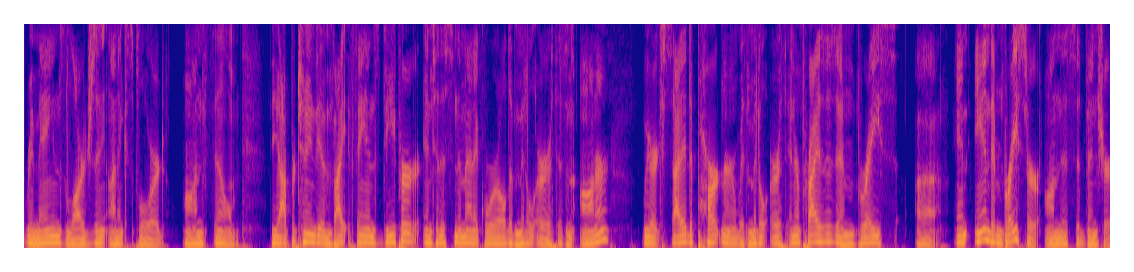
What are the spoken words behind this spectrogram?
remains largely unexplored on film. The opportunity to invite fans deeper into the cinematic world of Middle Earth is an honor. We are excited to partner with Middle Earth Enterprises and embrace uh, and and Embracer on this adventure.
